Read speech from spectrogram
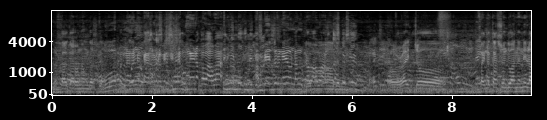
Nagkakaroon ng gas-gas. Oo, pag na ganun, kakaroon ng kasi ako ngayon ang kawawa. Tingnan mo kung may Ang vendor ngayon ang kawawa. Mga ganun. Alright, so pag nagkasunduan na nila,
